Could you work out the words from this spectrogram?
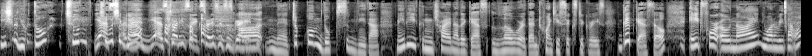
26도? 추운, Yes, 추우신가요? I'm in. Yes, 26. 26 is great. 아, 네, 조금 높습니다. Maybe you can try another guess lower than 26 degrees. Good guess though. 8409, you want to read that one?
